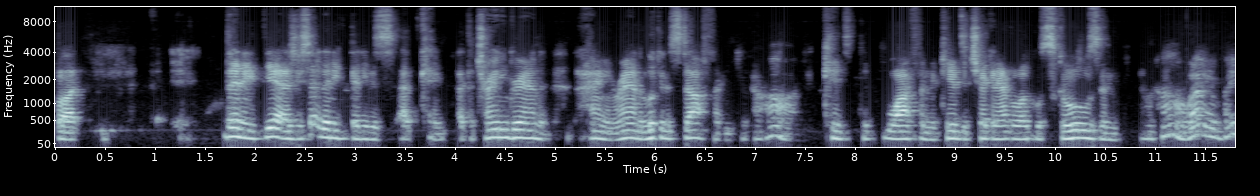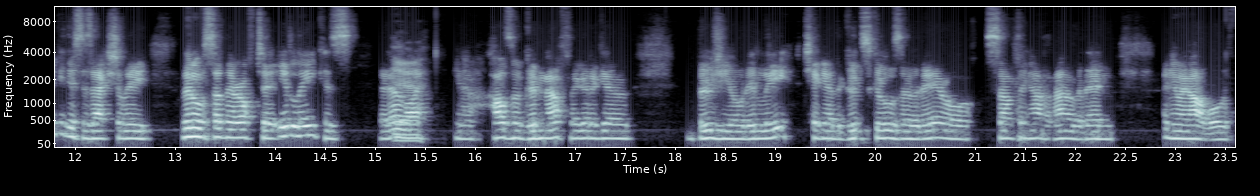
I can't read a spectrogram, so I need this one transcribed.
but then he, yeah, as you said, then he then he was at at the training ground and hanging around and looking at stuff and oh, kids, the wife and the kids are checking out the local schools and oh, well, maybe this is actually. Then all of a sudden they're off to Italy because they don't yeah. like you know Hull's not good enough. They got to go bougie old Italy, check out the good schools over there or something. I don't know. But then and you went, oh well,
